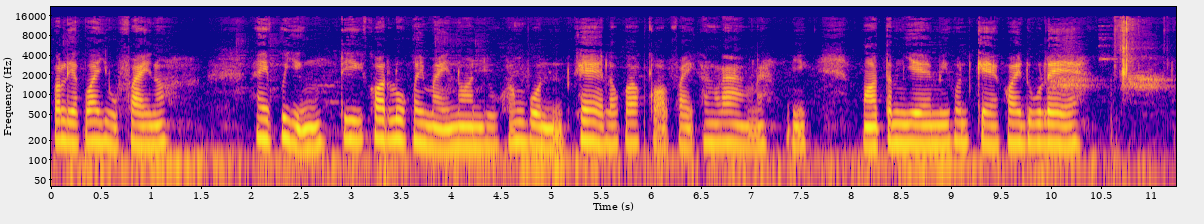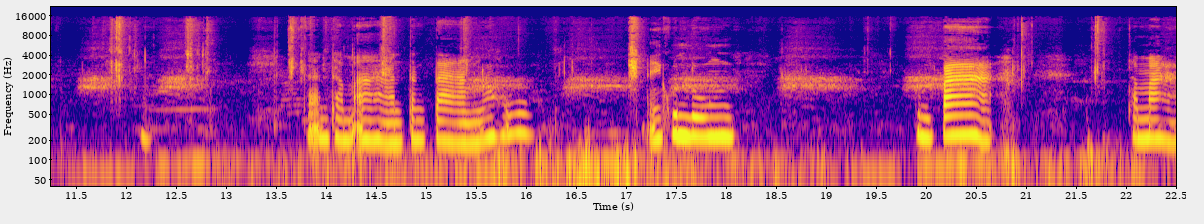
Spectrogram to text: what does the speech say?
ก็เรียกว่าอยู่ไฟเนาะให้ผู้หญิงที่คลอดลูกใหม่ๆนอนอยู่ข้างบนแค่แล้วก็ก่อไฟข้างล่างนะ มีหมอตำแยมีคนแก่คอยดูแล การทำอาหารต่างๆเนาะโอ้ไอ้คุณลุง คุณป้าทำมาหา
